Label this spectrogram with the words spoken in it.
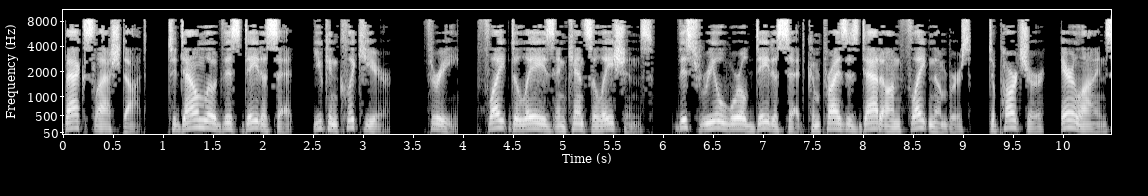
Backslash dot. To download this dataset, you can click here. 3. Flight delays and cancellations. This real world dataset comprises data on flight numbers, departure, airlines,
